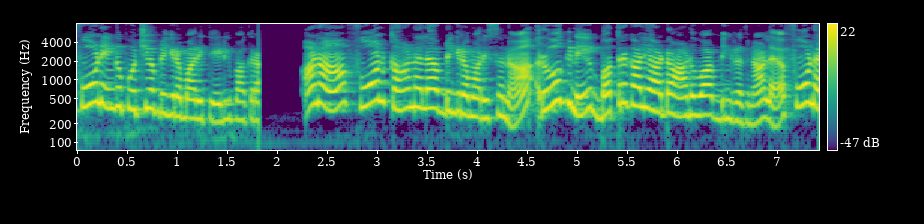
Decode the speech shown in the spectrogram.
ஃபோன் எங்கே போச்சு அப்படிங்கிற மாதிரி தேடி பார்க்குறா ஆனால் ஃபோன் காணலை அப்படிங்கிற மாதிரி சொன்னால் ரோகிணி பத்திரகாளி ஆட்டம் ஆடுவா அப்படிங்கிறதுனால ஃபோனை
